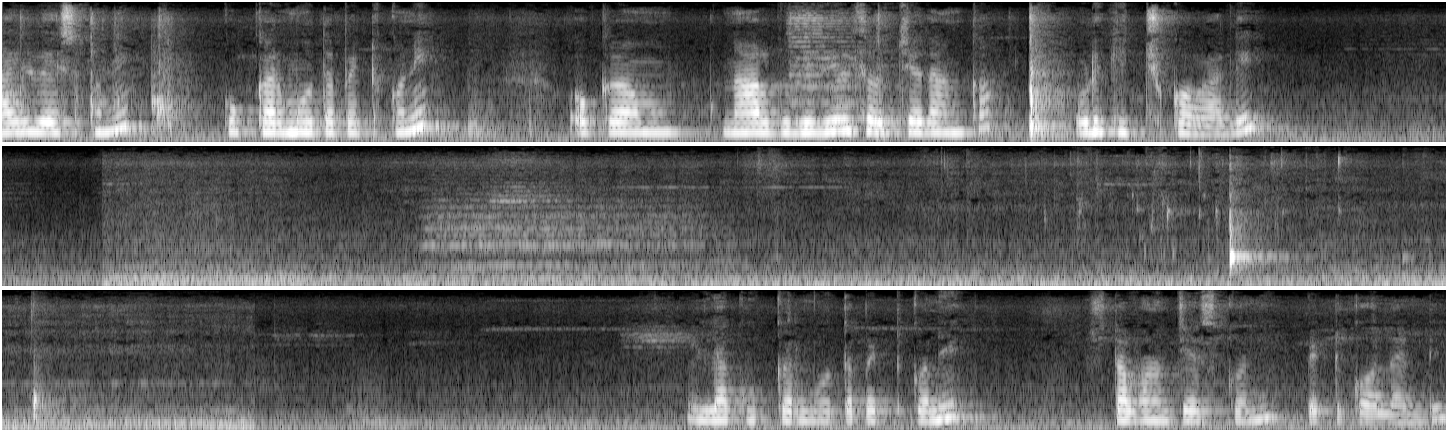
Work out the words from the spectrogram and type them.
ఆయిల్ వేసుకొని కుక్కర్ మూత పెట్టుకొని ఒక నాలుగు విజిల్స్ వచ్చేదాకా ఉడికించుకోవాలి. ఇలా కుక్కర్ మూత పెట్టుకొని స్టవ్ ఆన్ చేసుకొని పెట్టుకోవాలండి.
